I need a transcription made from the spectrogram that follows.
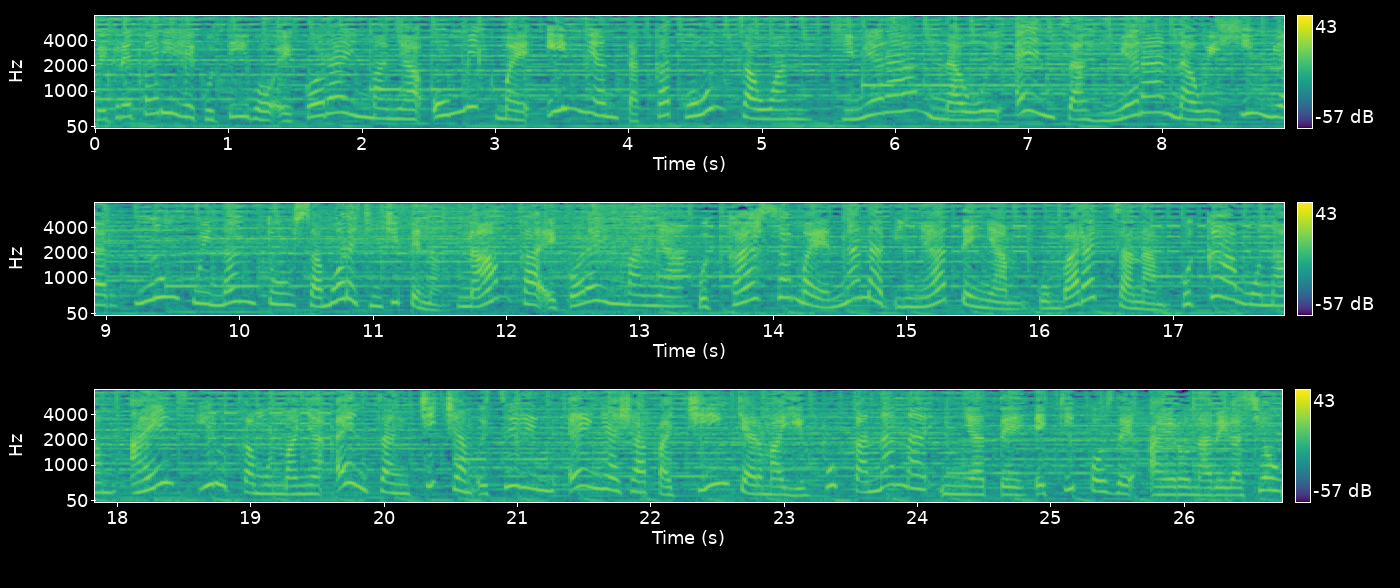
Secretario Ejecutivo Ekora Inmaña Umikme Imyan Takat Tawan Himiara Nawi Ensan Himiara Nawi Himiar Nungkui Nantu Samora Chinchipena Nam Ka Ekora Inmaña Wikasa Mae Nana Binyate Nyam Kumbarat Sanam Wikamunam Ains Irut Kamun Maña Ensan Chicham Utirin Enya Shapa Chinkiar Mayi Hukanana Iñate Equipos de Aeronavegación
